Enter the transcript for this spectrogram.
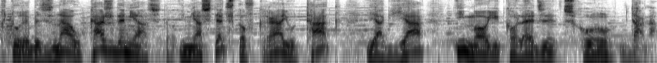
który by znał każde miasto i miasteczko w kraju tak, jak ja i moi koledzy z chóru Dana.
